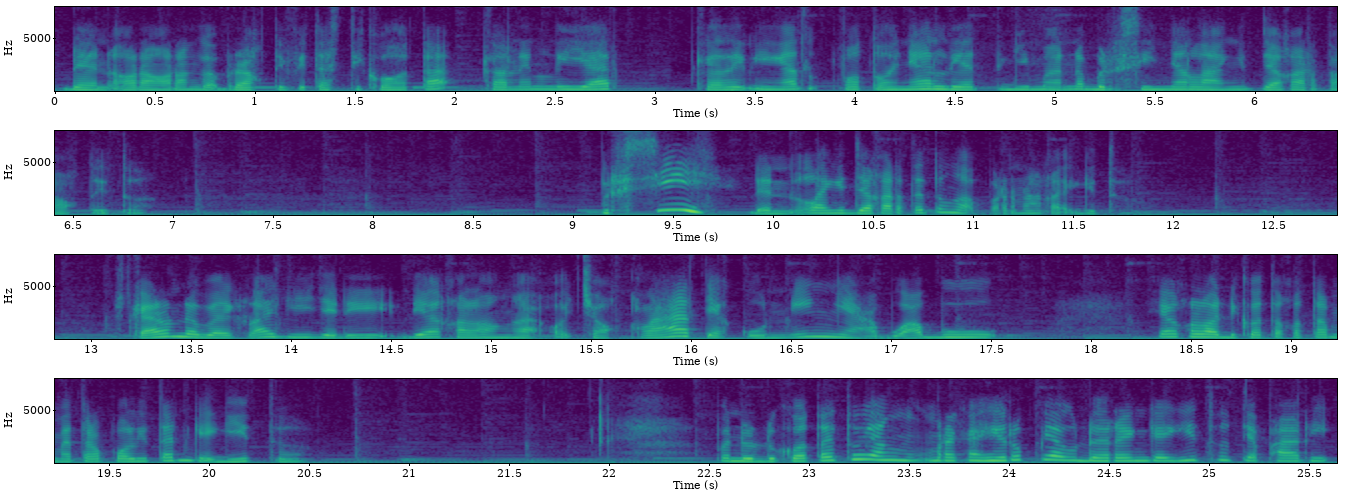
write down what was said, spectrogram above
dan orang-orang gak beraktivitas di kota, kalian lihat, kalian ingat fotonya, lihat gimana bersihnya langit Jakarta waktu itu. Bersih dan langit Jakarta itu nggak pernah kayak gitu sekarang udah balik lagi jadi dia kalau nggak oh, coklat ya kuning ya abu-abu. Ya kalau di kota-kota metropolitan kayak gitu. Penduduk kota itu yang mereka hirup ya udara yang kayak gitu tiap hari.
